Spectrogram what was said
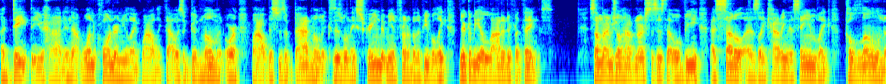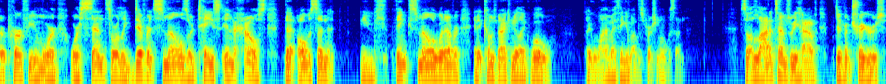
a date that you had in that one corner and you're like, wow, like that was a good moment. Or, wow, this was a bad moment because this is when they screamed at me in front of other people. Like, there could be a lot of different things. Sometimes you'll have narcissists that will be as subtle as like having the same like cologne or perfume or or scents or like different smells or tastes in the house that all of a sudden you think smell or whatever and it comes back and you're like, whoa, like why am I thinking about this person all of a sudden? So a lot of times we have different triggers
